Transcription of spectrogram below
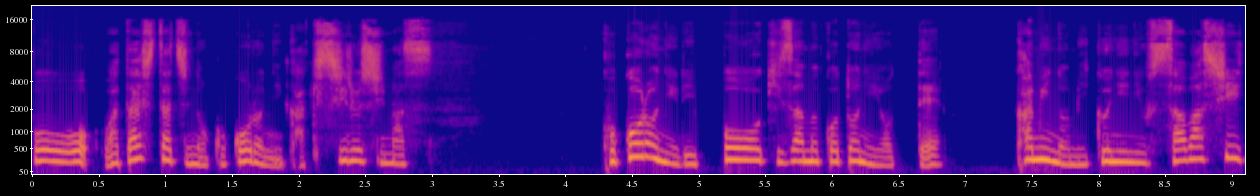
法を私たちの心に書き記します。心に立法を刻むことによって、神の御国にふさわしい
